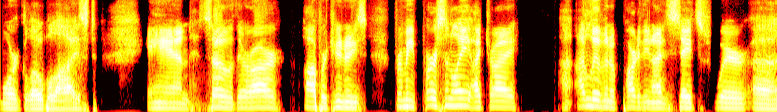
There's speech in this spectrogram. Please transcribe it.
more globalized. And so there are opportunities for me personally. I try, I live in a part of the United States where uh,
